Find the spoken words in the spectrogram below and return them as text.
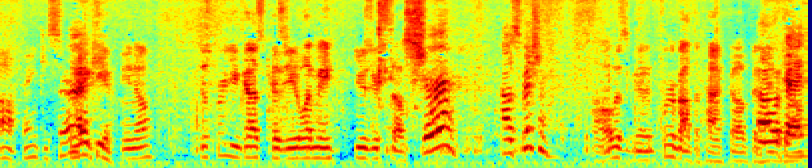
Oh, thank you, sir. Thank you. You know, just for you guys because you let me use your stuff. Sure. How's fishing? Oh, it was good. We're about to pack up. And Oh, okay. out,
